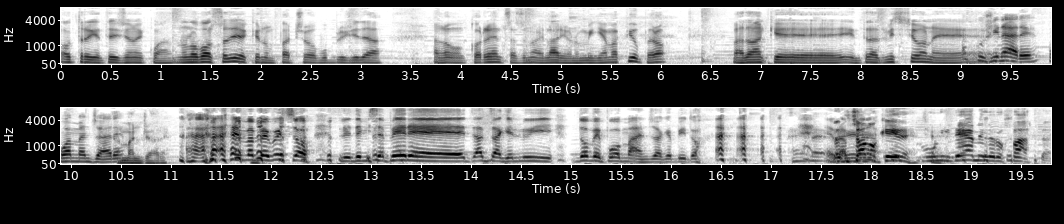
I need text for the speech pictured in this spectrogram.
oltre che in televisione qua. Non lo posso dire perché non faccio pubblicità alla concorrenza, se no Ilario non mi chiama più, però vado anche in trasmissione A cucinare o a mangiare? a mangiare. Eh, Vabbè, questo devi sapere, Zazza, che lui dove può mangia, capito? È Ma una diciamo che un'idea me l'ero fatta.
